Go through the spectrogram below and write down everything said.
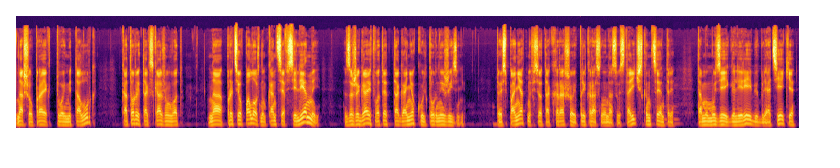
нашего проекта «Твой металлург», который, так скажем, вот на противоположном конце Вселенной зажигает вот этот огонек культурной жизни. То есть, понятно, все так хорошо и прекрасно у нас в историческом центре. Там и музеи, галереи, библиотеки –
